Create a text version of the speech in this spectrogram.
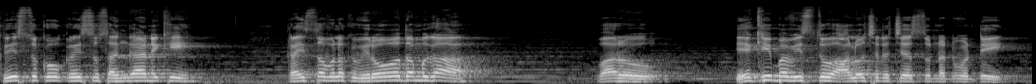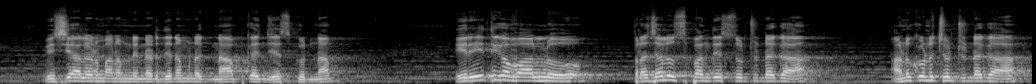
క్రీస్తుకు క్రీస్తు సంఘానికి క్రైస్తవులకు విరోధముగా వారు ఏకీభవిస్తూ ఆలోచన చేస్తున్నటువంటి విషయాలను మనం నిన్నటి దినమున జ్ఞాపకం చేసుకున్నాం. ఈ రీతిగా వాళ్ళు ప్రజలు స్పందిస్తుంటుండగా అనుకునుచుంటుండగా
